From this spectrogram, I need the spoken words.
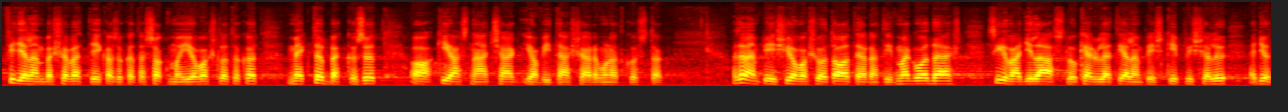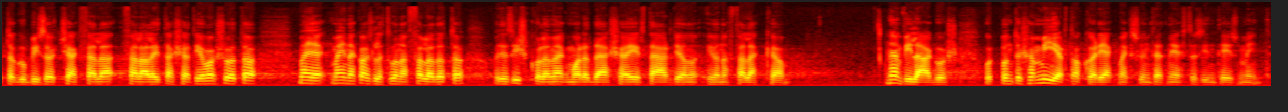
figyelembe se vették azokat a szakmai javaslatokat, melyek többek között a kihasználtság javítására vonatkoztak. Az lmp is javasolt alternatív megoldást, Szilvágyi László kerületi lmp képviselő egy öttagú bizottság felállítását javasolta, melynek az lett volna a feladata, hogy az iskola megmaradásáért tárgyaljon a felekkel. Nem világos, hogy pontosan miért akarják megszüntetni ezt az intézményt.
